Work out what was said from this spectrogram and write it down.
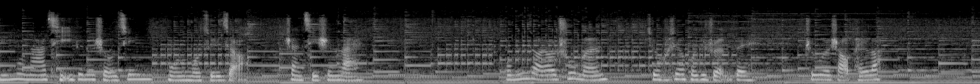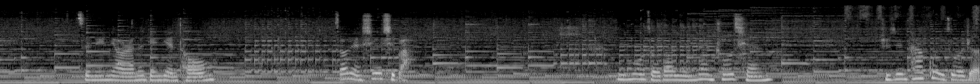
云墨拿起一边的手巾，抹了抹嘴角，站起身来。我明早要出门，就先回去准备，诸位少陪了。子宁了然的点点头，早点歇息吧。云墨走到元旦桌前，只见他跪坐着，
